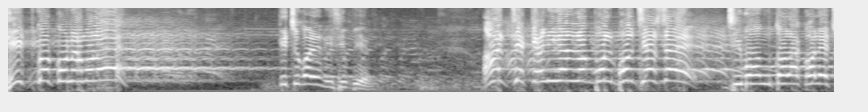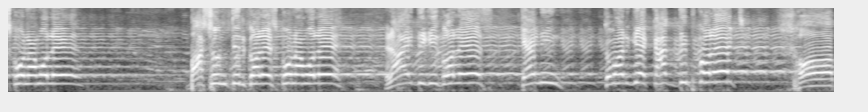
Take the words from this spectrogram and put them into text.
হিটকো কোন আমলে কিছু করেনি সিপিএম। আর যে ক্যানিংয়ের লোক বল বলছে এসে, জীবনতলা কলেজ কোন আমলে? বাসন্তীর কলেজ কোন আমলে? রায়দিঘি কলেজ ক্যানিং তোমার গিয়ে কাকদ্বীপ কলেজ? সব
